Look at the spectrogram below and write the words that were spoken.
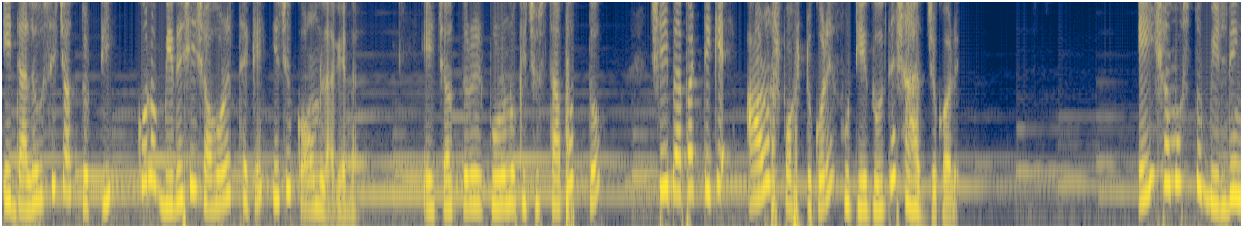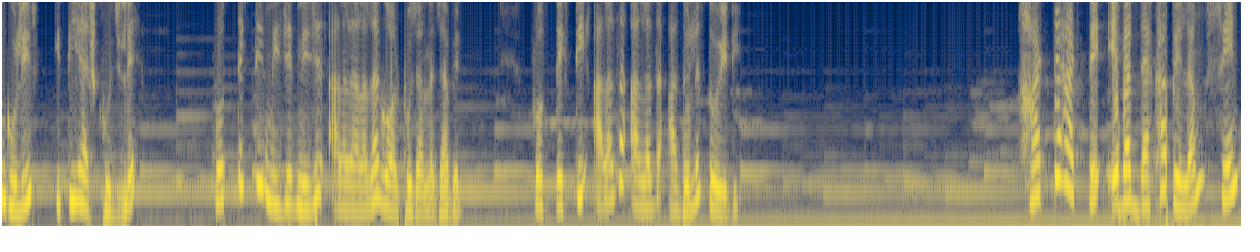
এই ডালহৌসি চত্বরটি কোনো বিদেশি শহরের থেকে কিছু কম লাগে না। এই চত্বরের পুরনো কিছু স্থাপত্য সেই ব্যাপারটিকে আরও স্পষ্ট করে ফুটিয়ে তুলতে সাহায্য করে। এই সমস্ত বিল্ডিংগুলির ইতিহাস খুঁজলে প্রত্যেকটি নিজের নিজের আলাদা আলাদা গল্প জানা যাবে। প্রত্যেকটি আলাদা আলাদা আদলে তৈরি। হাঁটতে হাঁটতে এবার দেখা পেলাম সেন্ট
